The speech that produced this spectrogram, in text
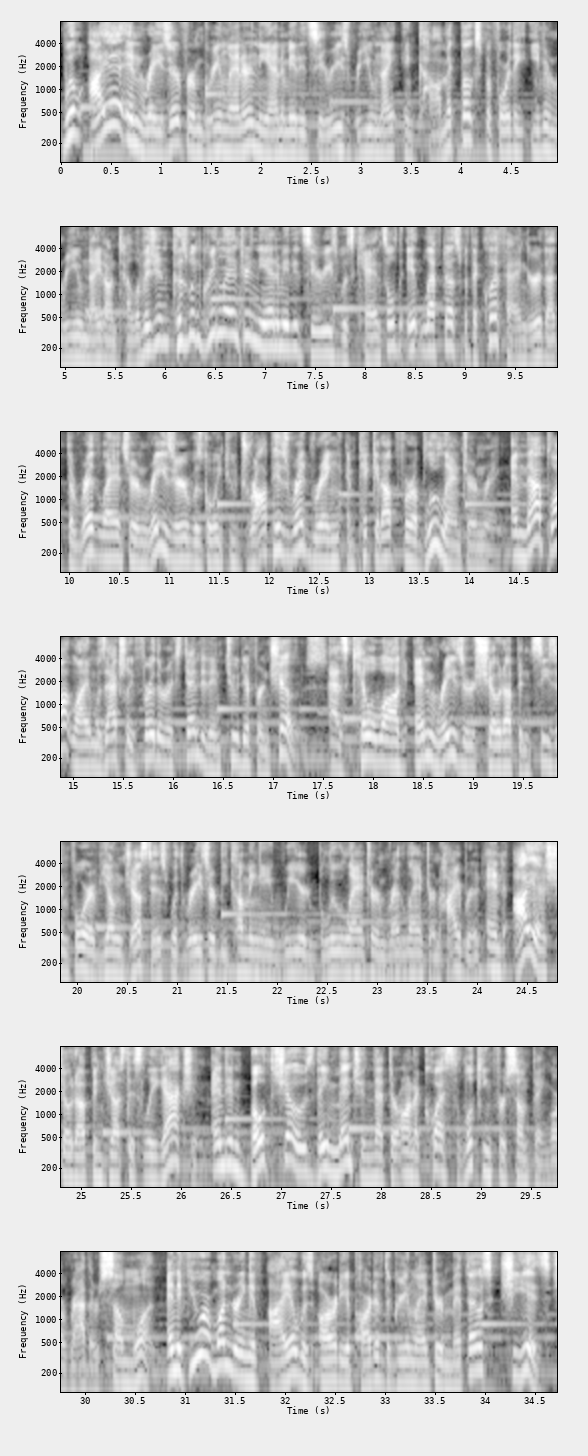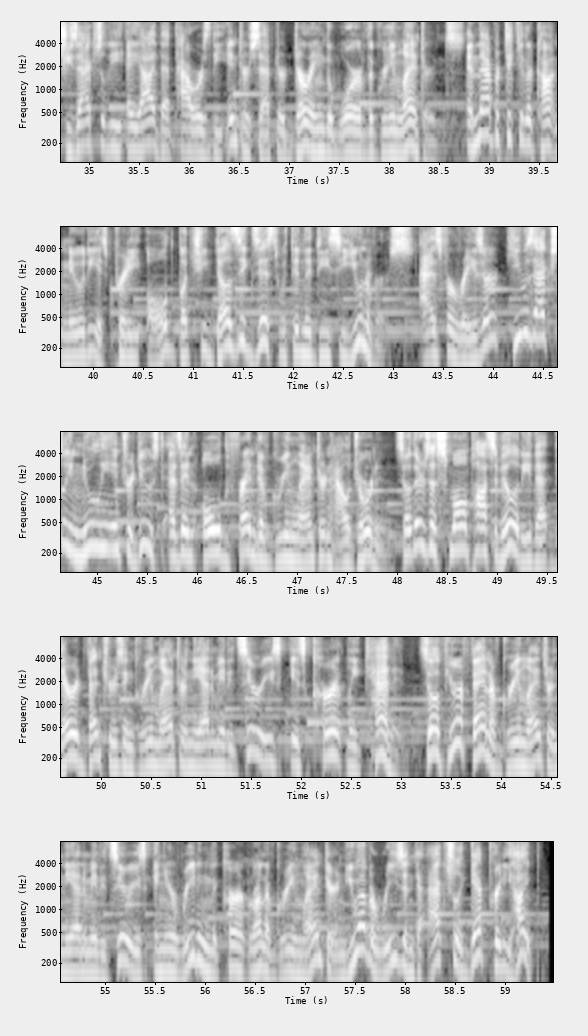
Will Aya and Razer from Green Lantern the animated series reunite in comic books before they even reunite on television? Because when Green Lantern the animated series was cancelled, it left us with a cliffhanger that the Red Lantern Razer was going to drop his red ring and pick it up for a Blue Lantern ring. And that plotline was actually further extended in two different shows, as Kilowog and Razer showed up in season 4 of Young Justice with Razer becoming a weird Blue Lantern Red Lantern hybrid, and Aya showed up in Justice League Action. And in both shows, they mentioned that they're on a quest looking for something or rather someone. And if you were wondering if Aya was already a part of the Green Lantern mythos, she is. She's actually the AI that powers the Interceptor during the War of the Green Lanterns. And that particular continuity is pretty old, but she does exist within the DC universe. As for Razer, he was actually newly introduced as an old friend of Green Lantern Hal Jordan. So there's a small possibility that their adventures in Green Lantern the animated series is currently canon. So if you're a fan of Green Lantern the animated series and you're reading the current run of Green Lantern, you have a reason to actually get pretty hype.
